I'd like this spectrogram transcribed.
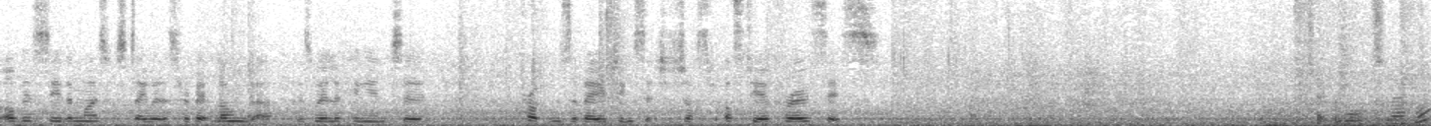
obviously the mice will stay with us for a bit longer because we're looking into problems of ageing, such as os- osteoporosis. Check the water level.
